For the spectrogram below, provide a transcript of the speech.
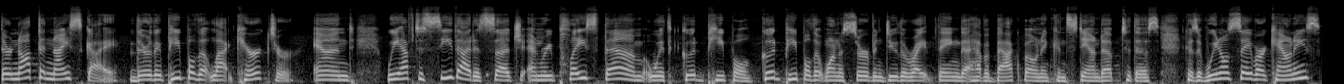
they're not the nice guy. They're the people that lack character. And we have to see that as such and replace them with good people, good people that want to serve and do the right thing, that have a backbone and can stand up to this. Because if we don't save our counties,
